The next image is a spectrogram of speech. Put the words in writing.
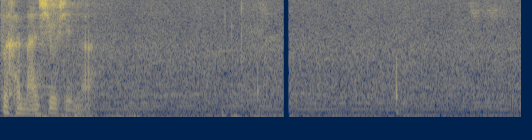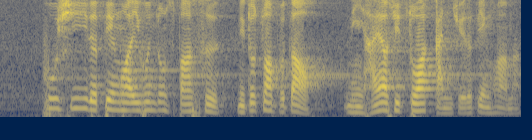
这很难修行的。呼吸的变化一分钟十八次，你都抓不到，你还要去抓感觉的变化吗？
